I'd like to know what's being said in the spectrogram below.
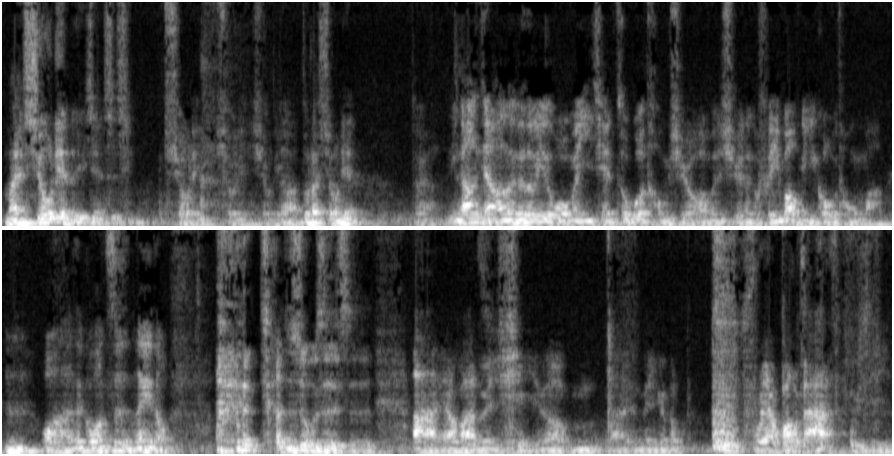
蛮修炼的一件事情。修炼，修炼，修炼啊，都在修炼。对啊，你刚刚讲到那个东西，我们以前做过同学我们学那个非暴力沟通嘛。嗯，哇，那光是那种 陈述事实啊，你要把自己那种嗯啊那个都我要爆炸的东西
